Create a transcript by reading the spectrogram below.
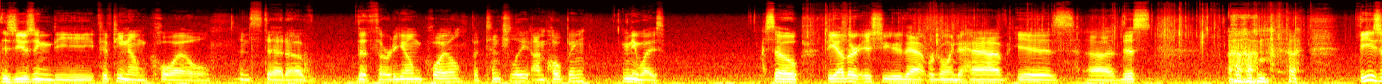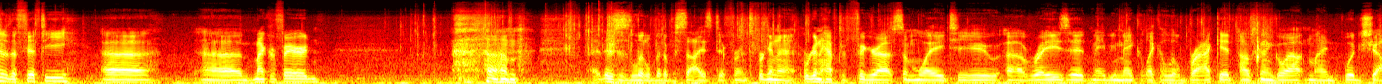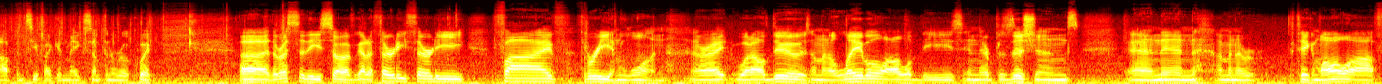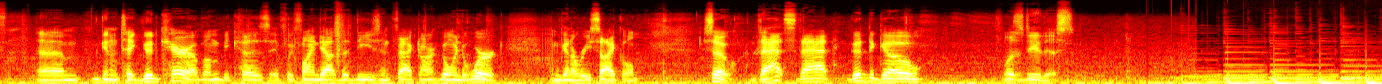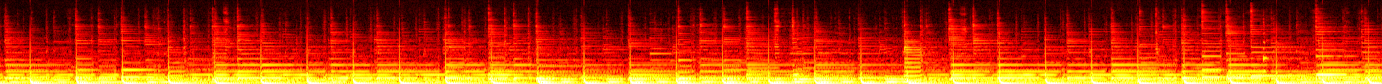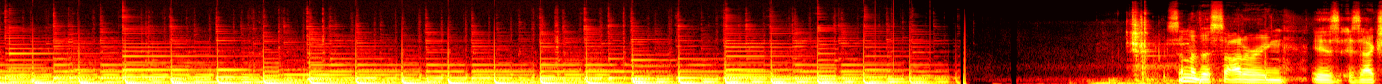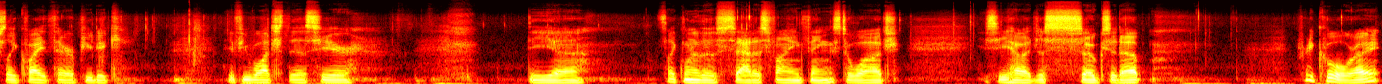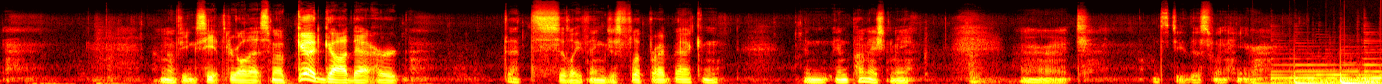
is using the 15 ohm coil instead of the 30 ohm coil, potentially, I'm hoping. Anyways, so the other issue that we're going to have is uh, this, um, these are the 50 uh, uh, microfarad um, this is a little bit of a size difference. We're gonna we're gonna have to figure out some way to uh, raise it, maybe make like a little bracket. I was gonna go out in my wood shop and see if I can make something real quick. Uh, the rest of these, so I've got a 30, 35, 3, and 1. All right, what I'll do is I'm to label all of these in their positions, and then I'm to take them all off. Um, I'm going to take good care of them because if we find out that these, in fact, aren't going to work, I'm to recycle. So that's that, good to go. Let's do this. Some of the soldering is, is actually quite therapeutic. If you watch this here, the uh, it's like one of those satisfying things to watch. You see how it just soaks it up. Pretty cool, right? I don't know if you can see it through all that smoke. Good God, that hurt. That silly thing just flipped right back and, and, and punished me. All right, let's do this one here.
